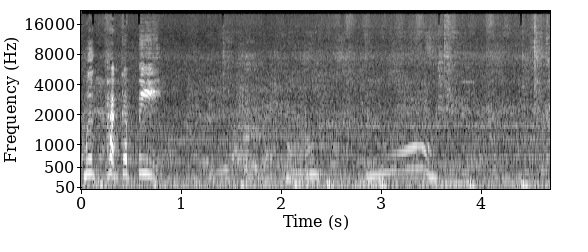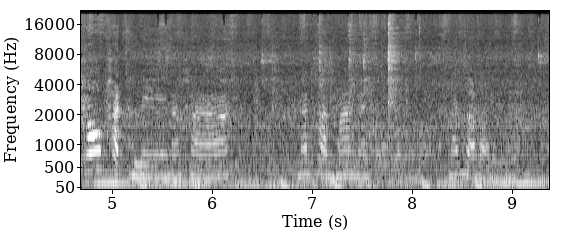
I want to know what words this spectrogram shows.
หมึกผัดกะปิโอ้อืมข้าวผัดทะเลนะคะ น่าทานมากเลย น่าจะอร่อยนะอื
